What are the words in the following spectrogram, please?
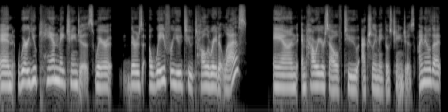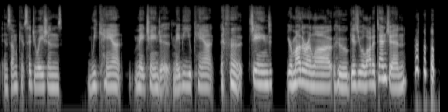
and where you can make changes, where there's a way for you to tolerate it less and empower yourself to actually make those changes. I know that in some situations, we can't make changes. Maybe you can't change your mother in law who gives you a lot of tension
